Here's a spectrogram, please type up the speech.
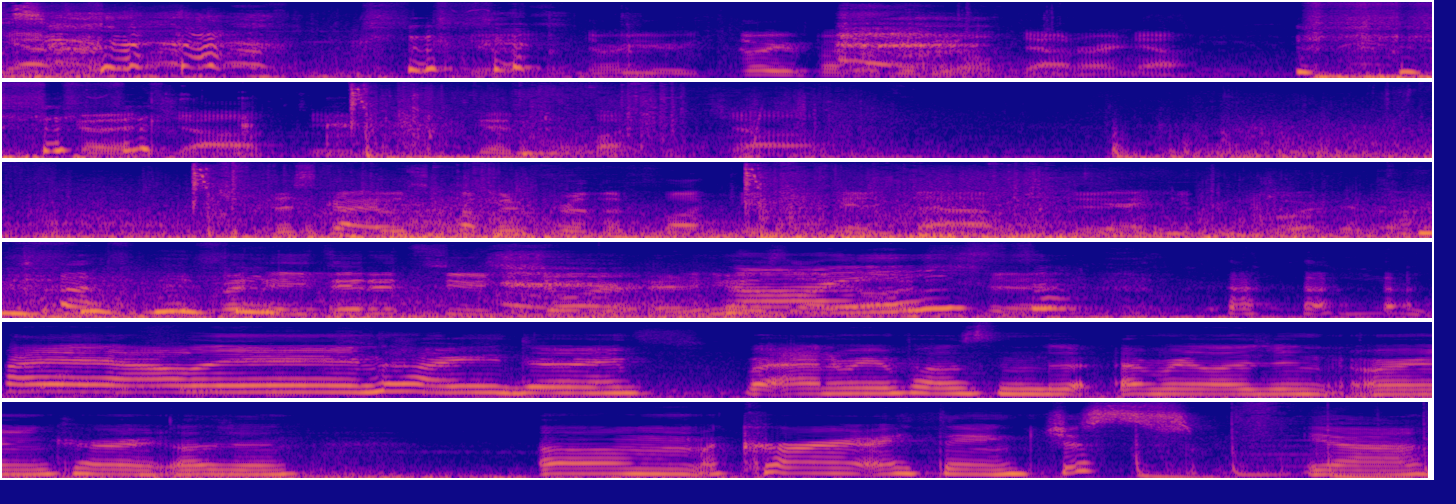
Yeah. Dude, throw your, throw your fucking video down right now. Good job, dude. Good fucking job. This guy was coming for the fucking kidnap, Yeah, dude. he recorded it. but he did it too short, and he was like, oh Nice. shit. Hi, Alan. How are you doing? What anime post in every legend or in current legend? Um, current, I think. Just yeah.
